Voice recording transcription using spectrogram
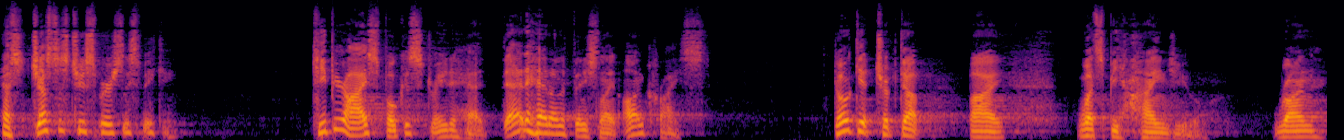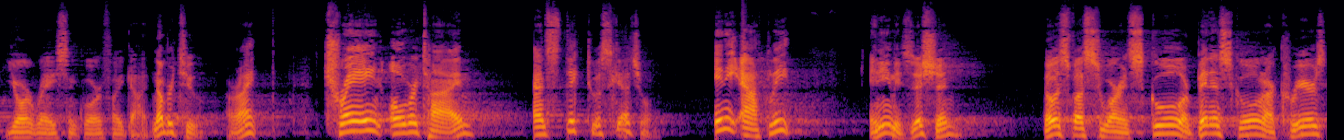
That's just as true spiritually speaking. Keep your eyes focused straight ahead, dead ahead on the finish line, on Christ. Don't get tripped up by what's behind you. Run your race and glorify God. Number two, all right? Train over time and stick to a schedule. Any athlete, any musician, those of us who are in school or been in school in our careers,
